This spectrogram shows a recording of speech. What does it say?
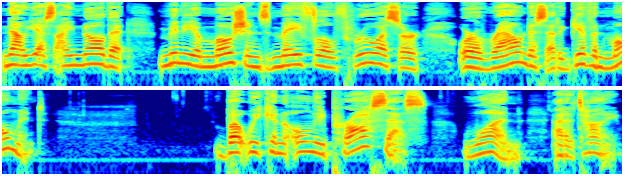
Now, yes, I know that many emotions may flow through us or, or around us at a given moment, but we can only process one at a time.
